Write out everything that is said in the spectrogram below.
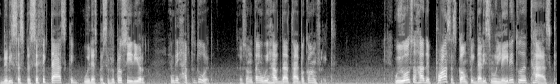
There is a specific task with a specific procedure, and they have to do it. So sometimes we have that type of conflict. We also have the process conflict that is related to the task,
